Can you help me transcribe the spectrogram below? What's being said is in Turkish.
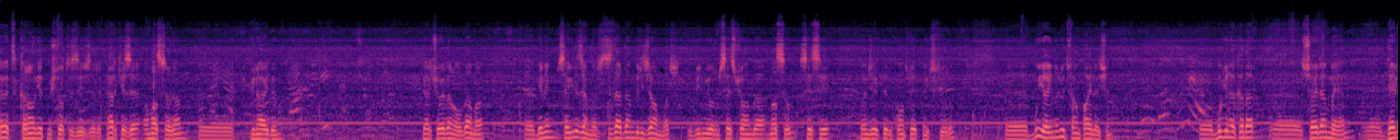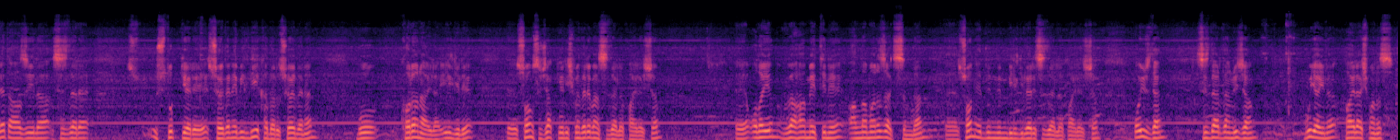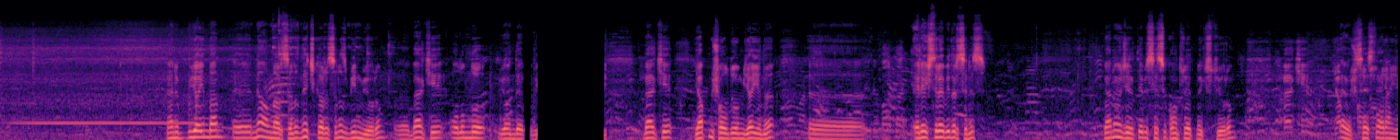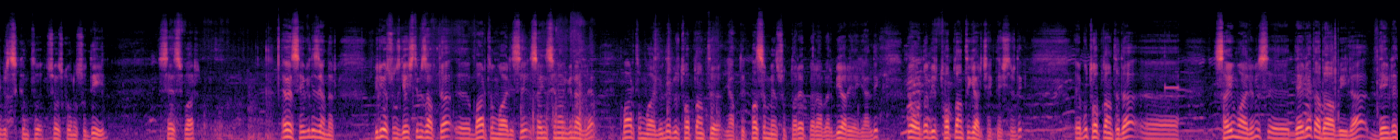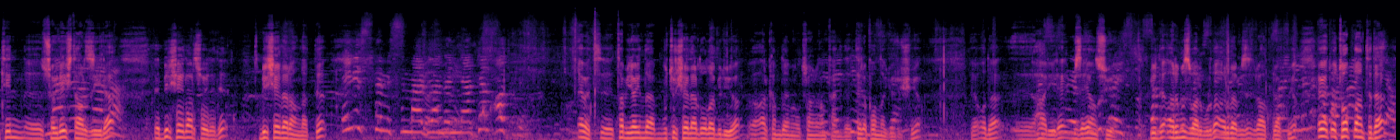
Evet, Kanal 74 izleyicileri. Herkese Amasra'dan e, günaydın. Gerçi öğlen oldu ama e, benim sevgili izleyenler sizlerden bir ricam var. Bilmiyorum ses şu anda nasıl. Sesi öncelikle bir kontrol etmek istiyorum. E, bu yayını lütfen paylaşın. E, bugüne kadar e, söylenmeyen, e, devlet ağzıyla sizlere üslup gereği söylenebildiği kadarı söylenen bu korona ile ilgili son sıcak gelişmeleri ben sizlerle paylaşacağım. E, Olayın vehametini anlamanız açısından e, son edindiğim bilgileri sizlerle paylaşacağım. O yüzden sizlerden ricam bu yayını paylaşmanız. Yani bu yayından e, ne anlarsanız, ne çıkarırsınız bilmiyorum. E, belki olumlu yönde, belki yapmış olduğum yayını eleştirebilirsiniz. Ben öncelikle bir sesi kontrol etmek istiyorum. Evet, sesle herhangi bir sıkıntı söz konusu değil. Ses var. Evet sevgili izleyenler, biliyorsunuz geçtiğimiz hafta e, Bartın Valisi Sayın Sinan Güner'le Bartın Valiliğinde bir toplantı yaptık. Basın mensupları hep beraber bir araya geldik ve orada bir toplantı gerçekleştirdik. E, bu toplantıda e, Sayın Valimiz e, devlet adabıyla, devletin e, söyleyiş tarzıyla e, bir şeyler söyledi, bir şeyler anlattı. En üstte misin merdivenden inerken alt Evet, e, tabii yayında bu tür şeyler de olabiliyor. E, Arkamda hemen oturan hanımefendi de telefonla görüşüyor. E, o da e, haliyle bize yansıyor. Bir de arımız var burada. Arı da bizi rahat bırakmıyor. Evet, o toplantıda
